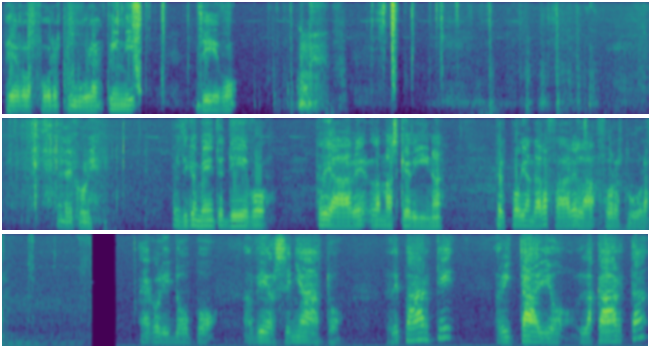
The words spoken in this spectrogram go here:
per la foratura quindi devo eccoli. Praticamente devo creare la mascherina per poi andare a fare la foratura. Eccoli dopo aver segnato le parti ritaglio la carta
